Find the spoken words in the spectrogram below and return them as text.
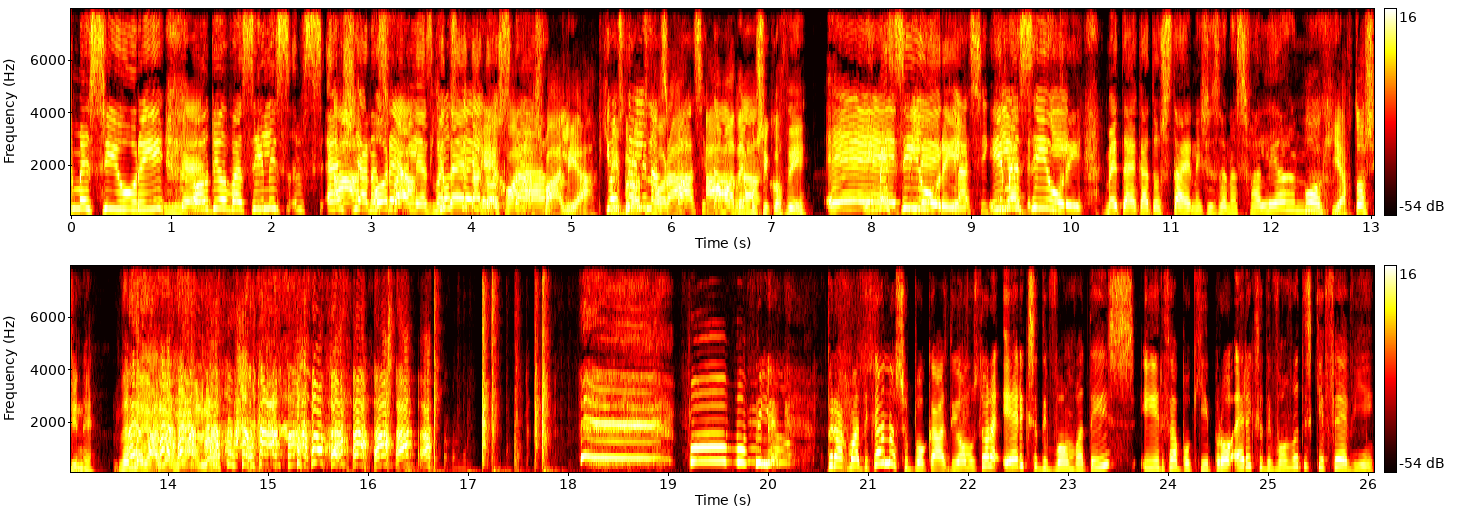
είμαι σίγουρη Ναι. ότι ο Βασίλης έχει Α, ανασφάλειες ωραία. με Ποιος τα θέλει- εκατοστά. Έχω ανασφάλεια. Ποιος Την πρώτη θέλει να φορά, σπάσει τα άμα αυγά; δεν μου σηκωθεί. Ε, Είμαι φίλε, σίγουρη. κλασική Είμαι αντρική. σίγουρη. Με τα εκατοστά ενέχει ανασφάλεια. Όχι, αυτός είναι. Δεν μεγαλώνει άλλο. Φόβο, φίλε. Πραγματικά να σου πω κάτι όμως τώρα. Έριξε τη βόμβα της, ήρθε από Κύπρο, έριξε τη βόμβα της και φεύγει.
